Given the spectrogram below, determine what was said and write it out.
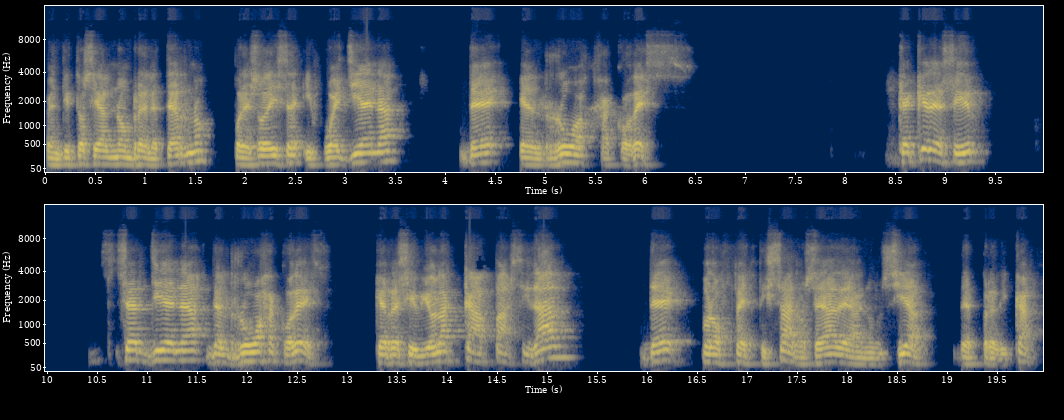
bendito sea el nombre del Eterno, por eso dice, y fue llena de el Ruach HaKodesh. ¿Qué quiere decir ser llena del Ruach HaKodesh? Que recibió la capacidad de profetizar, o sea, de anunciar, de predicar.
